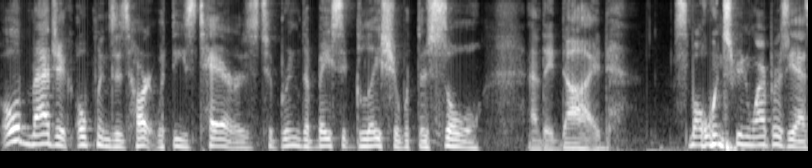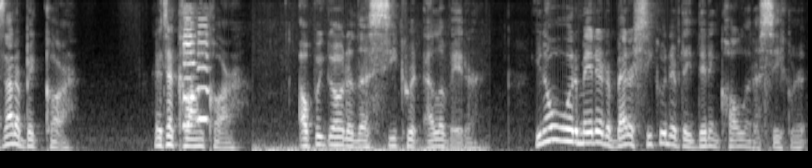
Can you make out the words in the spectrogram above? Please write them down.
old magic opens its heart with these tears to bring the basic glacier with their soul, and they died. Small windscreen wipers? Yeah, it's not a big car. It's a clown car. Up we go to the secret elevator. You know what would have made it a better secret if they didn't call it a secret?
